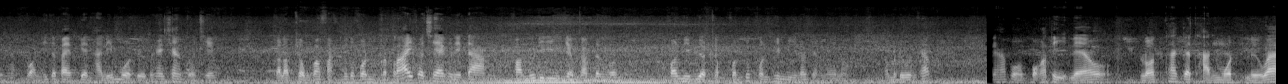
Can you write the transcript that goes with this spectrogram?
นะครับก่อนที่จะไปเปลี่ยนหารีโมทหรือไปให้ช่างตรวจเช็คก่อนรับชมก็ฝากทุกคนกดไลค์กดแชร์กดติดตามความรู้ดีๆเกี่ยวกับเรื่องรถเพราะมีประโยชน์กับคนทุกคนที่มีรถอย่างแน่นอนเรามาดูกันครับ นะครับผมปกติแล้วรถถ้าเกิดทันหมดหรือว่า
